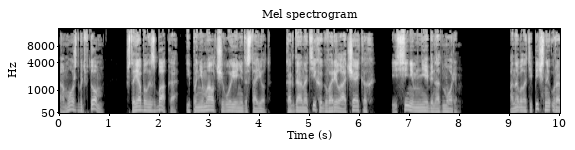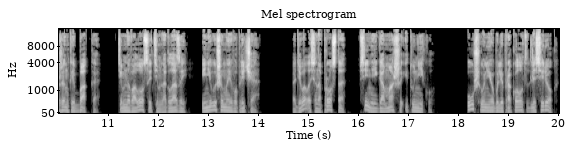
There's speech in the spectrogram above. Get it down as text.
А может быть в том, что я был из Бака и понимал, чего ей недостает, когда она тихо говорила о чайках и синем небе над морем. Она была типичной уроженкой Бакка, темноволосой, темноглазой и не выше моего плеча. Одевалась она просто в синие гамаши и тунику. Уши у нее были проколоты для серег,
